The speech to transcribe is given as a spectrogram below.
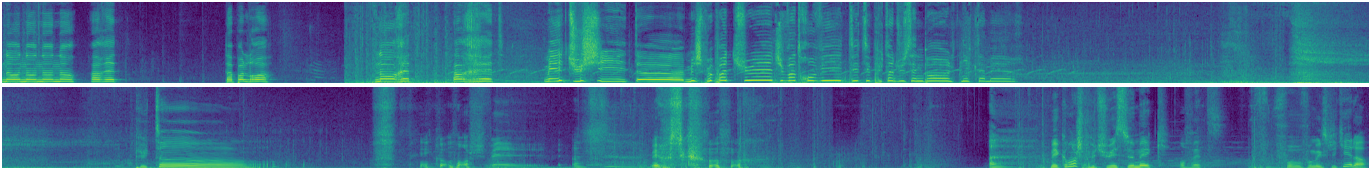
Non, non, non, non, arrête. T'as pas le droit. Non, arrête Arrête. Mais tu cheats euh, Mais je peux pas te tuer, tu vas trop vite. T'es putain du Bolt, nique ta mère. Putain. Mais comment je fais? Mais au secours. Mais comment je peux tuer ce mec, en fait? Faut, faut m'expliquer, là.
